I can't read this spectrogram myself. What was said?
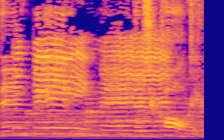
Then bidding men There's your call right here.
